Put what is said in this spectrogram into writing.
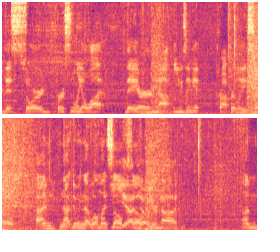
this sword personally a lot, they are not using it properly. So I'm not doing that well myself. yeah, so no, you're not. I'm.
